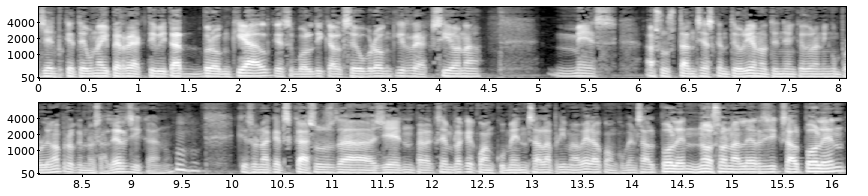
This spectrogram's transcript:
gent que té una hiperreactivitat bronquial, que vol dir que el seu bronqui reacciona més a substàncies que en teoria no tindrien que donar ningú problema però que no és al·lèrgica no? Uh -huh. que són aquests casos de gent per exemple que quan comença la primavera o quan comença el polen no són al·lèrgics al polen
